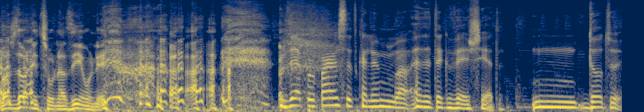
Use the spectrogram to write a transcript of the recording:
Vazhdoni çuna zihuni. Dhe përpara se të kalojmë uh, edhe tek veshjet, do të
